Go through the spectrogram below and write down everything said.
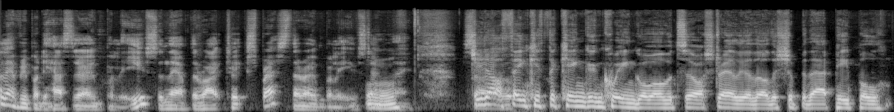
Well, everybody has their own beliefs and they have the right to express their own beliefs, don't they? Mm-hmm. Do you not think if the king and queen go over to Australia, though, there should be their people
